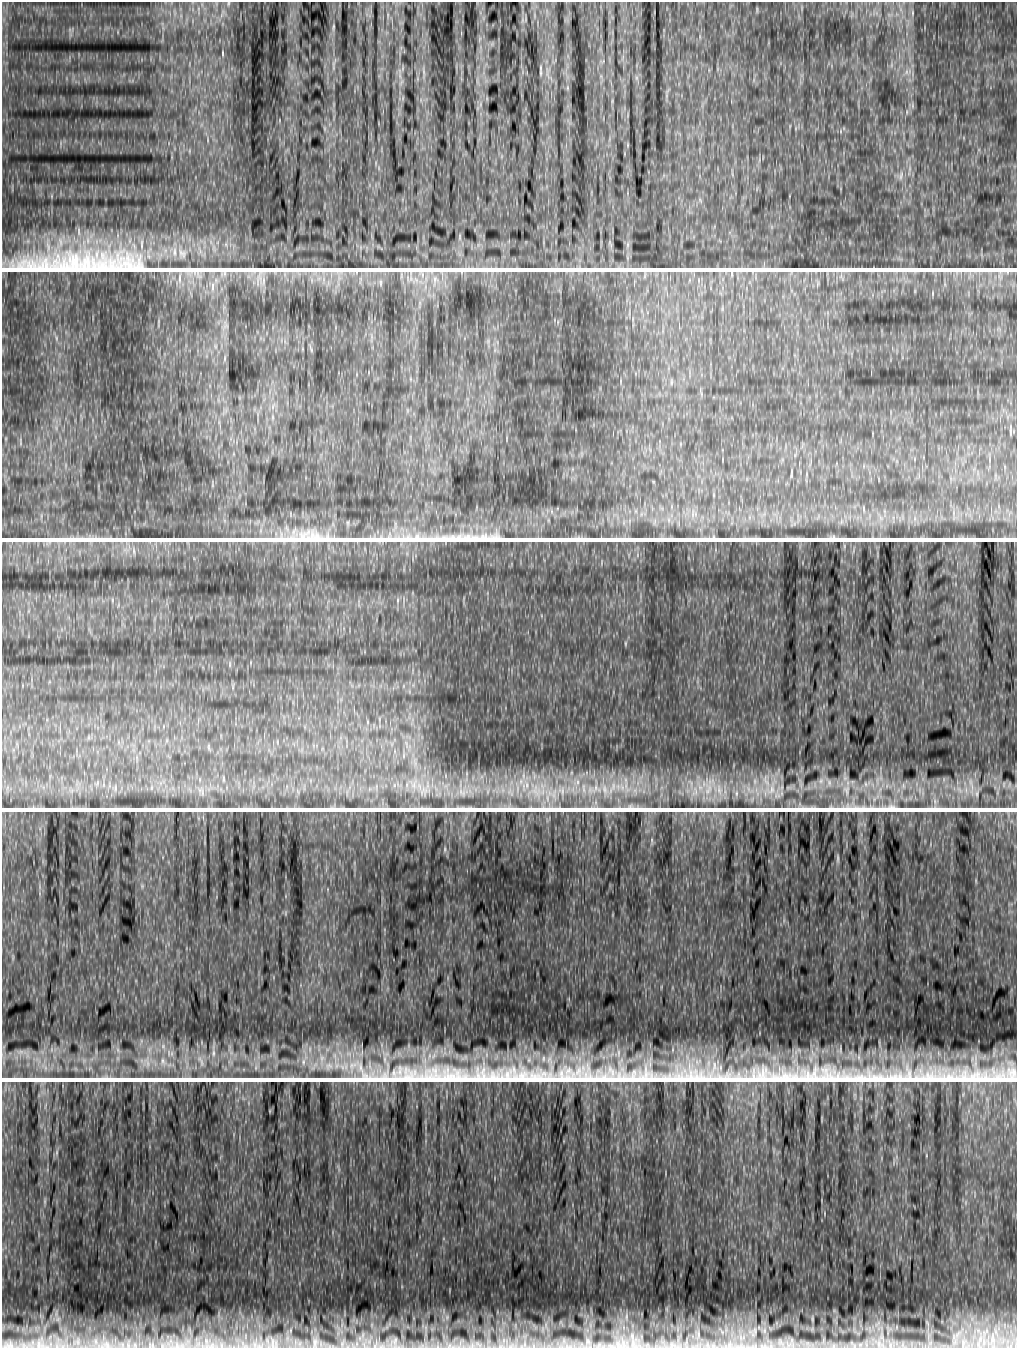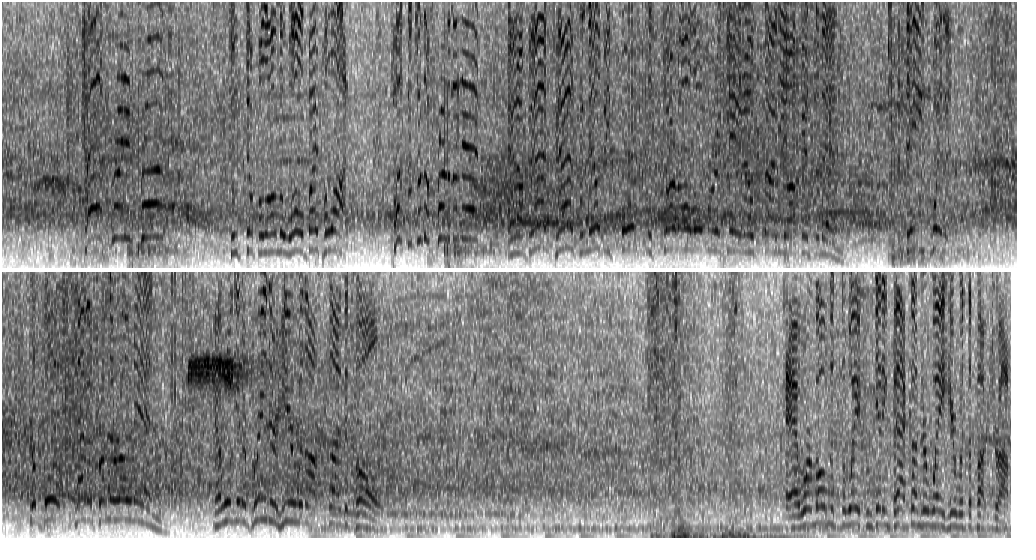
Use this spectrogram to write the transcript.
And that'll bring an end to the second period of play. Let's get a clean sheet of ice and come back with the third period next. Been a great night for hockey so far. He's Ray Ferraro. I'm James Cybulski. Let's drop the puck on this third period. Third period underway here. This has been a total squash to this point. Once again, I'll send it back down to my broadcast partner, Ray Ferraro, who is at ringside. Ray, we've got two periods played. How do you see this thing? The Bolts really should be pretty pleased with the style of game they've played. They have the puck a lot, but they're losing because they have not found a way to finish right in front. Scooped up along the wall by Palat. Puts it to the front of the net. And a bad pass, and they'll be forced to start all over again outside the offensive end. Stays with it. The Bolts have it from their own end. And we'll get a breather here with offside the call. And we're moments away from getting back underway here with the puck drop.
